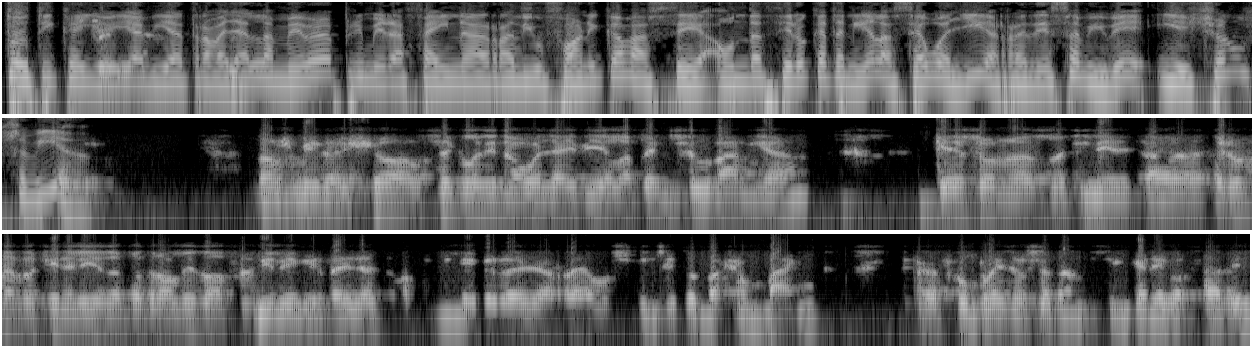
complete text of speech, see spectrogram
Tot i que jo sí. hi havia treballat, la meva primera feina radiofònica va ser a Onda Cero que tenia la seu allí, a Redessa Viver, i això no ho sabia. Sí. Doncs mira, això al segle XIX allà hi havia la Pensilvània, que és on es refine, eh, era una refineria de petroli de la família Guirella, que la família Guirella Reus fins i tot va fer un banc, que es compleix el 75 aniversari,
